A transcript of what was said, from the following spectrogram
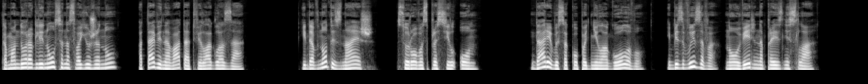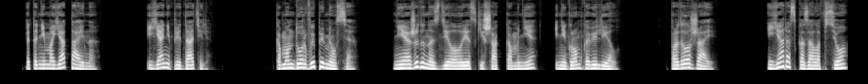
Командор оглянулся на свою жену, а та виновато отвела глаза. И давно ты знаешь? сурово спросил он. Дарья высоко подняла голову и без вызова, но уверенно произнесла: "Это не моя тайна, и я не предатель". Командор выпрямился, неожиданно сделал резкий шаг ко мне и негромко велел: "Продолжай". И я рассказала все,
